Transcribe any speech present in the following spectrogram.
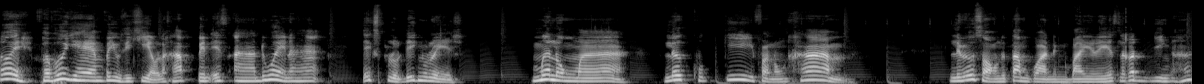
เฮ้ยเพอร์เพ e แยมไปอยู่สีเขียวแล้วครับ เป็น SR ด้วยนะฮะ Exploding Rage เมื่อลงมาเลือกคุกกี้ฝั่งตรงข้ามเลเวล2หรือต่ำกว่า1ใบเรส แล้วก็ยิงฮะ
